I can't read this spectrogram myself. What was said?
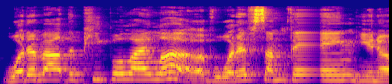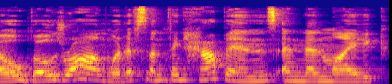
what about the people I love? What if something, you know, goes wrong? What if something happens? And then, like,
